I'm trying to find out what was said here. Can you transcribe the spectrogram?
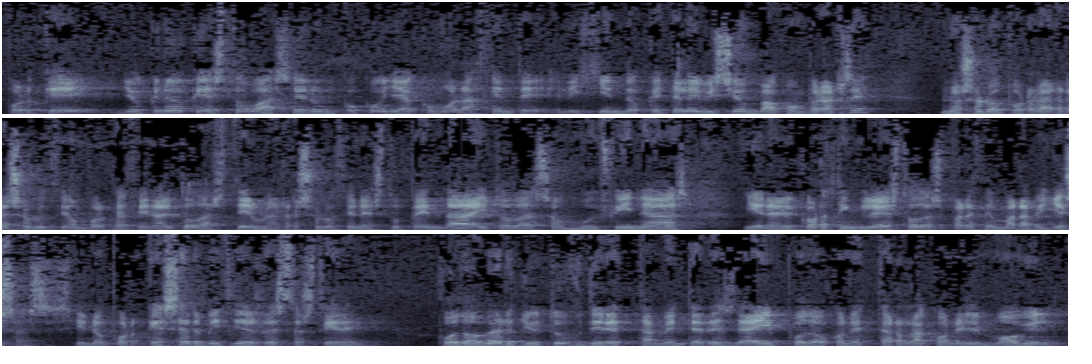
Porque yo creo que esto va a ser un poco ya como la gente eligiendo qué televisión va a comprarse, no solo por la resolución, porque al final todas tienen una resolución estupenda y todas son muy finas y en el corte inglés todas parecen maravillosas, sino por qué servicios de estos tienen. Puedo ver YouTube directamente desde ahí, puedo conectarla con el móvil,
